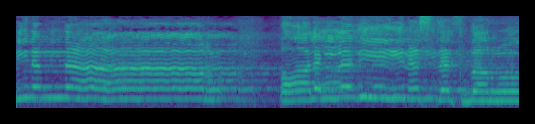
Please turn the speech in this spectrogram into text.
من النار؟ قال الذين استكبروا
